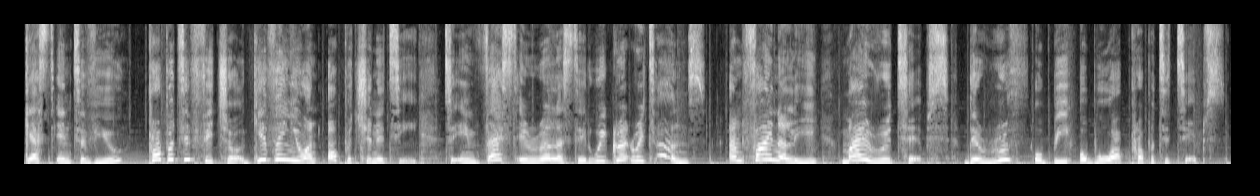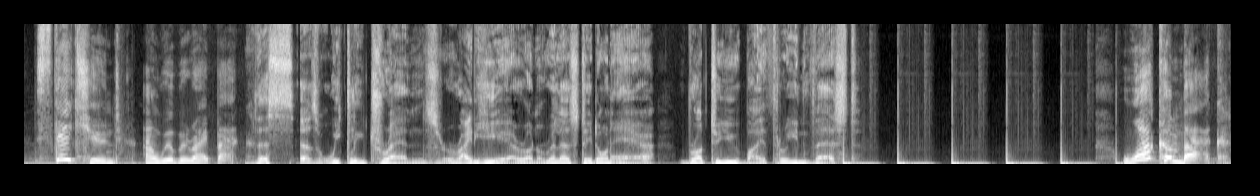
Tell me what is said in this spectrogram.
guest interview, property feature giving you an opportunity to invest in real estate with great returns. And finally, my root tips, the Ruth Obi Obua property tips. Stay tuned and we'll be right back. This is Weekly Trends right here on Real Estate on Air, brought to you by 3 Invest. Welcome back.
